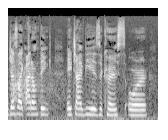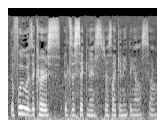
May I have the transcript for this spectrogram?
just like I don't think HIV is a curse or the flu is a curse. It's a sickness, just like anything else. So.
